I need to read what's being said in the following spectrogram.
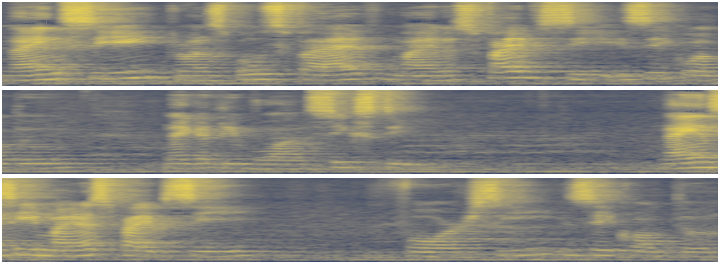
9c transpose 5 minus 5c is equal to negative 160. 9c minus 5c, 4c is equal to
